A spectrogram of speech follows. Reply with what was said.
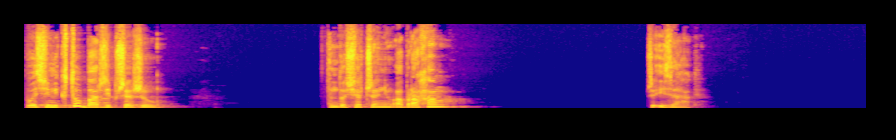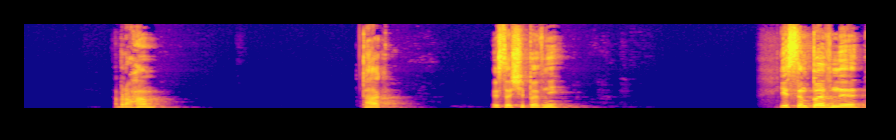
Powiedzcie mi, kto bardziej przeżył w tym doświadczeniu? Abraham czy Izaak? Abraham? Tak? Jesteście pewni? Jestem pewny,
